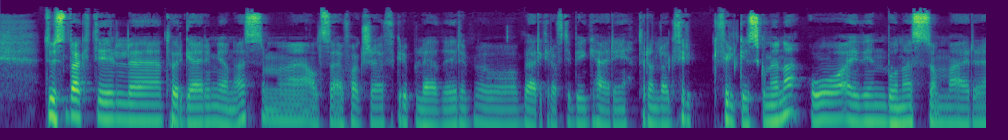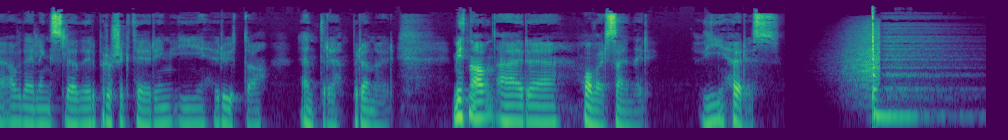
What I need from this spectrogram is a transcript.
Tusen takk til Torgeir Mjønes, som altså er fagsjef, gruppeleder og bærekraftig bygg her i Trøndelag fylkeskommune, og Øyvind Bones, som er avdelingsleder prosjektering i Ruta Entreprenør. Mitt navn er Håvard Seiner. Vi høres.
